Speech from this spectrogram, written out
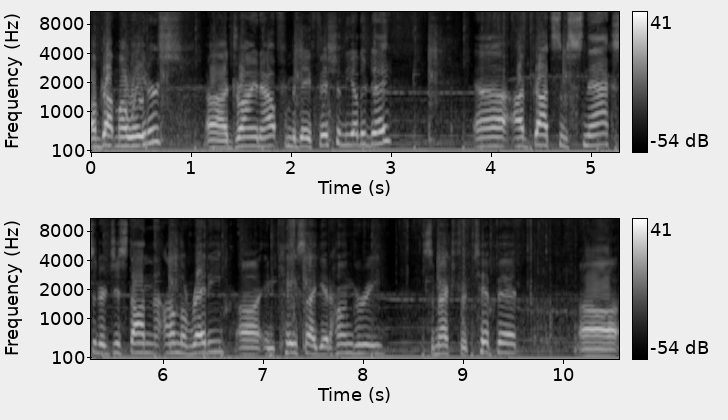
I've got my waders uh, drying out from a day fishing the other day. Uh, I've got some snacks that are just on, on the ready uh, in case I get hungry, some extra tippet, uh,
